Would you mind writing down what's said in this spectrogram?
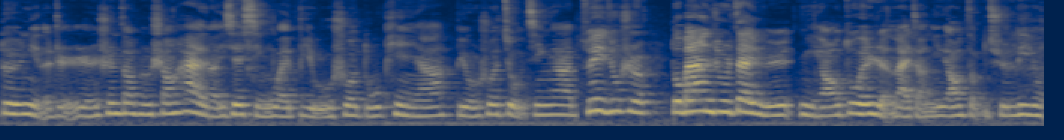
对于你的这人生造成伤害的一些行为，比如说毒品呀，比如说酒精啊。所以就是多巴胺就是在于你要作为人来讲，你要怎么去利用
